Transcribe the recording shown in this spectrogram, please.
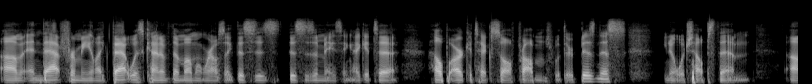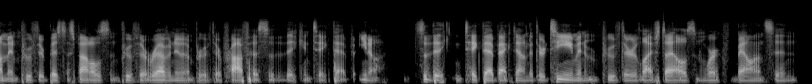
Um, and that for me, like that was kind of the moment where I was like, this is this is amazing. I get to help architects solve problems with their business, you know, which helps them um, improve their business models, improve their revenue, improve their profits, so that they can take that, you know, so they can take that back down to their team and improve their lifestyles and work balance and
